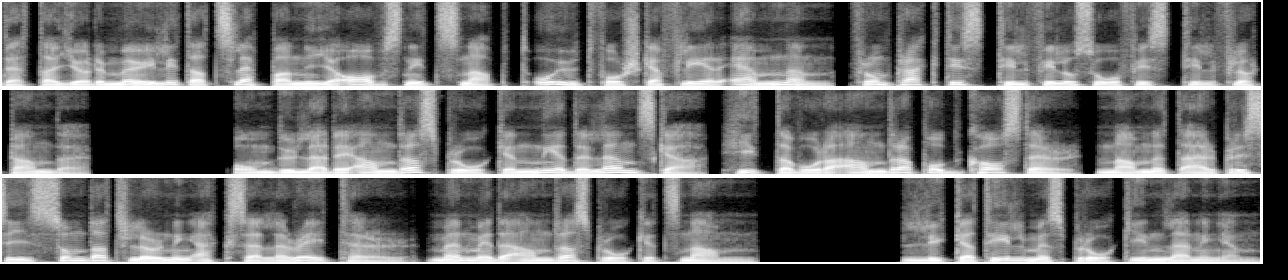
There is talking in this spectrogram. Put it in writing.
Detta gör det möjligt att släppa nya avsnitt snabbt och utforska fler ämnen, från praktiskt till filosofiskt till flörtande. Om du lär dig andra språk än nederländska, hitta våra andra podcaster. Namnet är precis som Dutch Learning Accelerator, men med det andra språkets namn. Lycka till med språkinlärningen!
